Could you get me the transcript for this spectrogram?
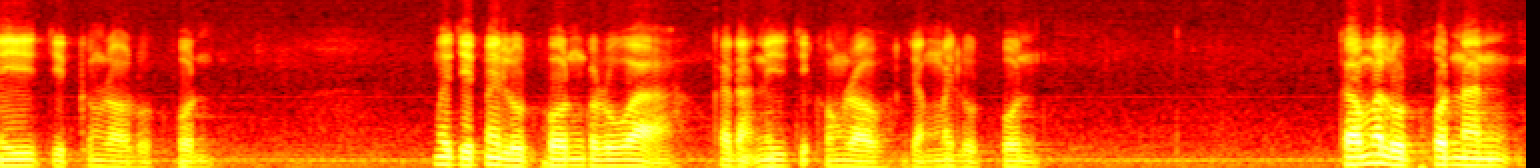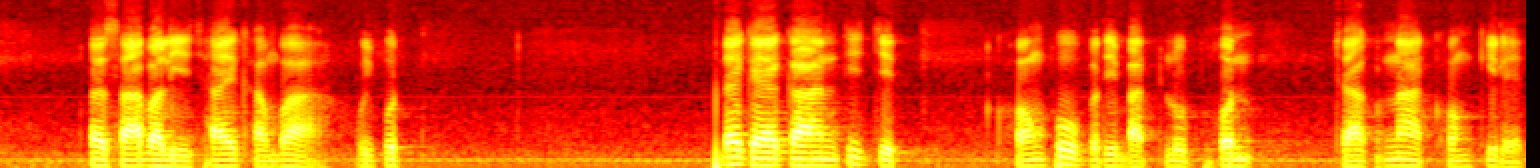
นี้จิตของเราหลุดพ้น เมื่อจิตไม่หลุดพ้นก็รู้ว่า ขณะนี้จิตของเรายังไม่หลุดพ้นคำว่าหลุดพ้นนั้น ภาษาบาลีใช้คำว่า วิพุตได้แก่การที่จิตของผู้ปฏิบัติหลุดพ้นจากอำนาจของกิเลส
